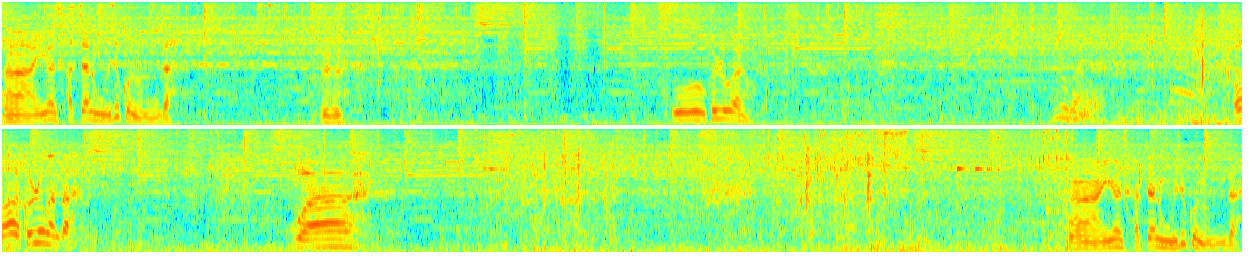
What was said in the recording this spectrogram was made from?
아, 이건 사자는 무조건 옵니다. 응. 오, 글로 가요. 글로 간다. 와, 글로 간다. 와. 아, 이건 사자는 무조건 옵니다.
